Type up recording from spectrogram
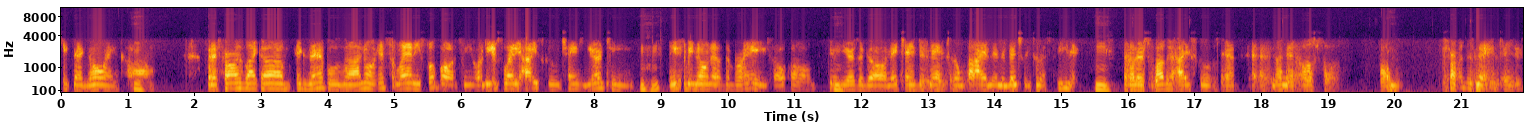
keep that going. Hmm. Um, but as far as like um, examples, uh, I know Ypsilanti football team or the Ypsilanti High School changed their team. Mm-hmm. They used to be known as the Braves so, um, a few Hmm. years ago, and they changed their name to the Y and then eventually to the Phoenix. Hmm. So there's some other high schools that that have done that also. Um, as far as this name changes,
